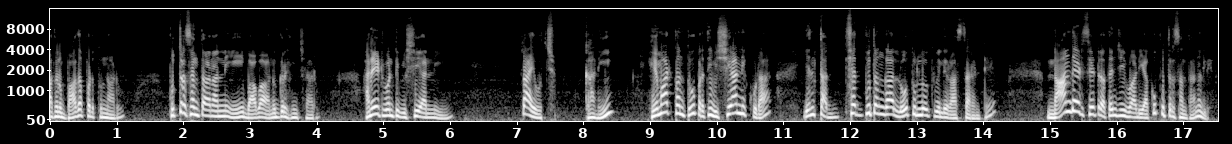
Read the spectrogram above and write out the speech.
అతను బాధపడుతున్నాడు. పుత్ర సంతానాన్ని బాబా అనుగ్రహించారు అనేటువంటి విషయాన్ని రాయవచ్చు. కానీ హేమాడ్ పంతు ప్రతి విషయాన్ని కూడా ఎంత అత్యద్భుతంగా లోతుల్లోకి వెళ్ళి రాస్తారంటే నాందేడ్ సేట్ రతన్జీ వాడియాకు పుత్ర సంతానం లేదు.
